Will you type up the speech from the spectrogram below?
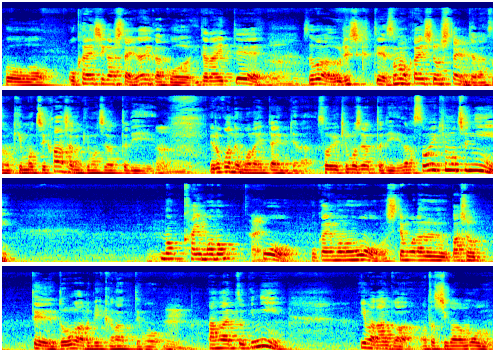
こうお返しがしたい。何かこういただいて、うん。すごい嬉しくてそのお返しをしたいみたいなその気持ち感謝の気持ちだったり、うん喜んでもらいたいみたいなそういう気持ちだったりなんかそういう気持ちにうんの買い物を、はい。お買い物をしてもらう場所ってどうあるべきかなってこう、うん。考えた時に今なんか私が思う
